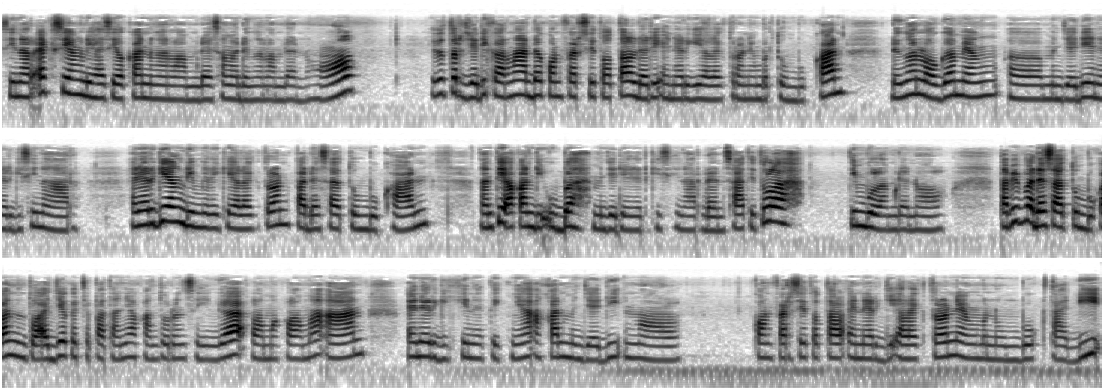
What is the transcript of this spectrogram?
Sinar X yang dihasilkan dengan lambda sama dengan lambda 0 itu terjadi karena ada konversi total dari energi elektron yang bertumbukan dengan logam yang e, menjadi energi sinar. Energi yang dimiliki elektron pada saat tumbukan nanti akan diubah menjadi energi sinar dan saat itulah timbul lambda nol. Tapi pada saat tumbukan tentu aja kecepatannya akan turun sehingga lama-kelamaan energi kinetiknya akan menjadi nol. Konversi total energi elektron yang menumbuk tadi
